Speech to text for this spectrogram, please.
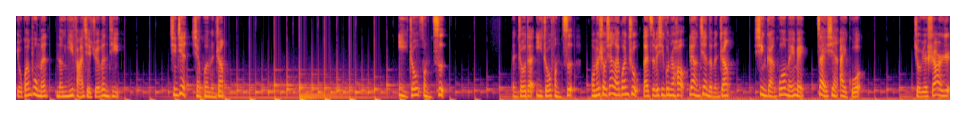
有关部门能依法解决问题。请见相关文章。一周讽刺。本周的一周讽刺，我们首先来关注来自微信公众号“亮剑”的文章：“性感郭美美再现爱国。”九月十二日，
